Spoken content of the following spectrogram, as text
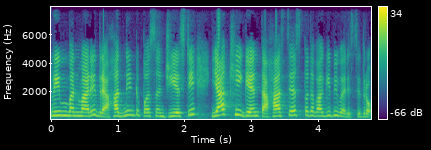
ಕ್ರೀಮ್ ಬನ್ ಮಾರಿದ್ರೆ ಹದಿನೆಂಟು ಪರ್ಸೆಂಟ್ ಜಿಎಸ್ಟಿ. ಯಾಕೆ ಹೀಗೆ ಅಂತ ಹಾಸ್ಯಾಸ್ಪದವಾಗಿ ವಿವರಿಸಿದ್ರು.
